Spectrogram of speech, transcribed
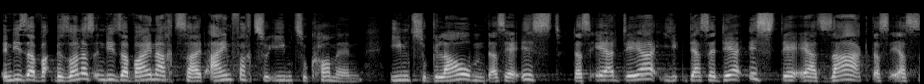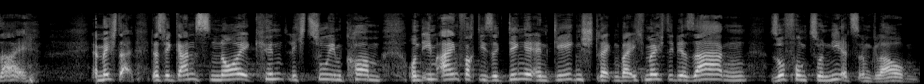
in dieser, besonders in dieser Weihnachtszeit einfach zu ihm zu kommen, ihm zu glauben, dass er ist, dass er der, dass er der ist, der er sagt, dass er es sei. Er möchte, dass wir ganz neu kindlich zu ihm kommen und ihm einfach diese Dinge entgegenstrecken, weil ich möchte dir sagen, so funktioniert's im Glauben.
